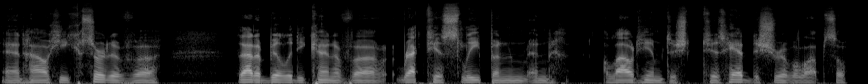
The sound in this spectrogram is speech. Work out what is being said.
and how he sort of uh, that ability kind of uh, wrecked his sleep and and allowed him to sh- his head to shrivel up. So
